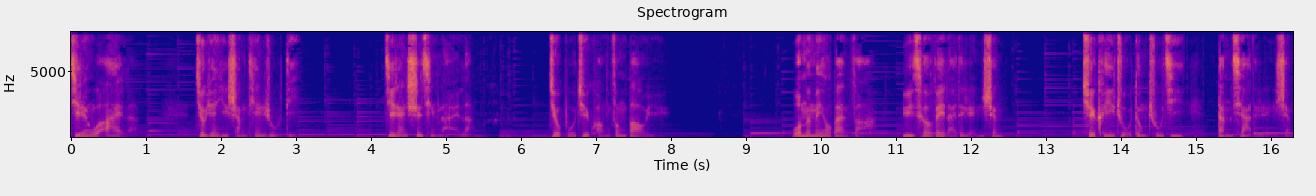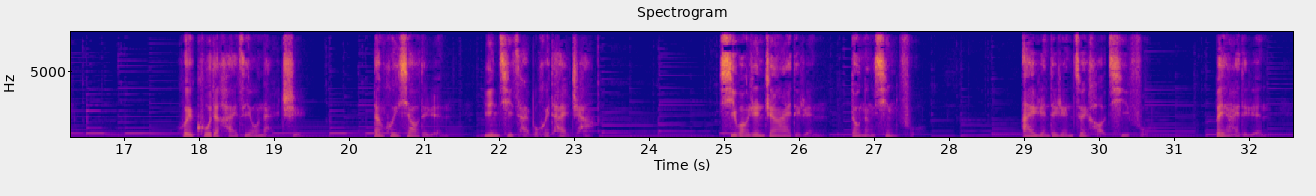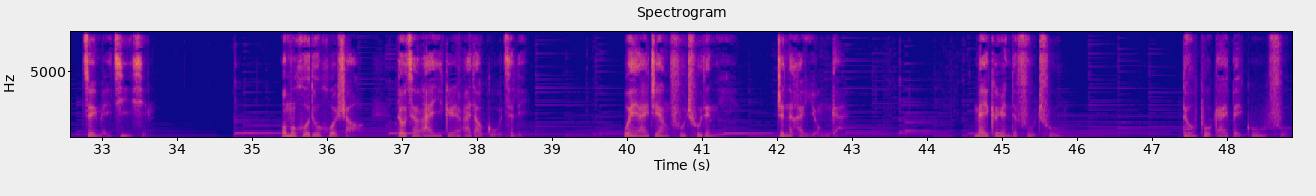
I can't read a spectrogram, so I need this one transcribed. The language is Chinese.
既然我爱了，就愿意上天入地；既然事情来了，就不惧狂风暴雨。我们没有办法预测未来的人生，却可以主动出击当下的人生。会哭的孩子有奶吃，但会笑的人，运气才不会太差。希望认真爱的人。都能幸福。爱人的人最好欺负，被爱的人最没记性。我们或多或少都曾爱一个人，爱到骨子里。为爱这样付出的你，真的很勇敢。每个人的付出都不该被辜负。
